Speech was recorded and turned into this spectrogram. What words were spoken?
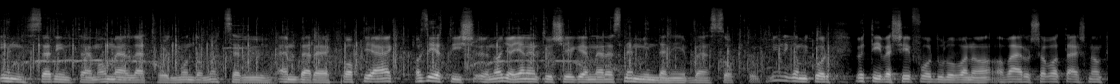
én szerintem amellett, hogy mondom, nagyszerű emberek kapják, azért is nagy a jelentősége, mert ezt nem minden évben szoktuk. Mindig, amikor öt éves évforduló van a, a városavatásnak,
